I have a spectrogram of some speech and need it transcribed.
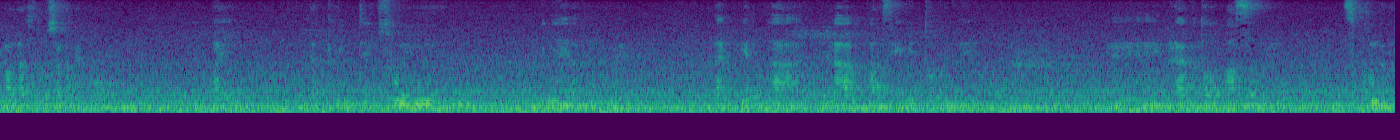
車が自動車がねこういっぱいやってくるっていうそういう意味合いだと思うんでねラビッララバセビット分で、えー、グラブとバス突っ込んでくる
